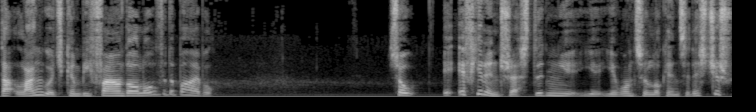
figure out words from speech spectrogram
that language can be found all over the Bible. So, if you're interested and you, you, you want to look into this, just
